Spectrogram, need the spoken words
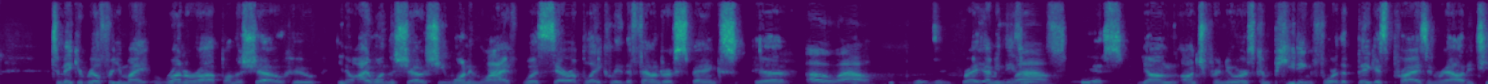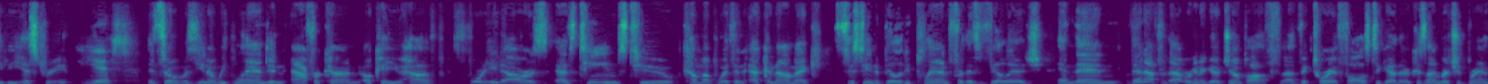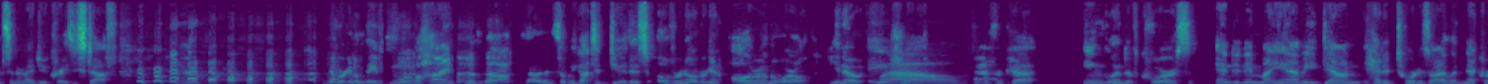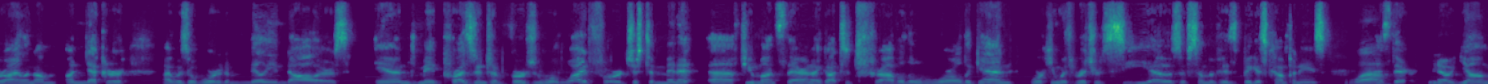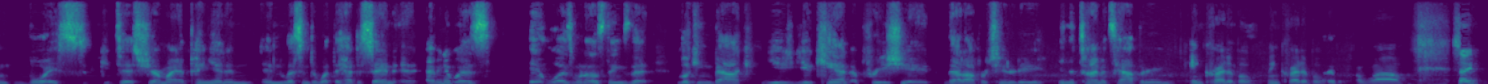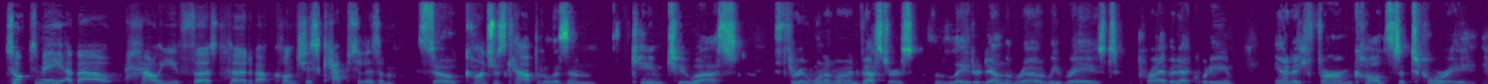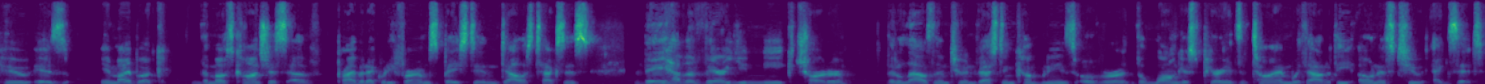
to make it real for you, my runner up on the show, who, you know, I won the show, she won in life, was Sara Blakely, the founder of Spanx. Uh, oh, wow. Amazing, right? I mean, these wow. are serious young entrepreneurs competing for the biggest prize in reality TV history. Yes. And so it was, you know, we'd land in Africa and, okay, you have 48 hours as teams to come up with an economic sustainability plan for this village. And then, then after that, we're going to go jump off uh, Victoria Falls together because I'm Richard Branson and I do crazy stuff. then we're going to leave someone behind with locked out. And so we got to do this over and over again, all around the world. You know, Asia, wow. Africa, England, of course. Ended in Miami, down headed toward his island, Necker Island. On, on Necker, I was awarded a million dollars and made president of Virgin Worldwide for just a minute, uh, a few months there. And I got to travel the world again, working with Richard's CEOs of some of his biggest companies wow. as their, you know, young voice to share my opinion and, and listen to what they had to say. And it, I mean, it was, it was one of those things that looking back you you can't appreciate that opportunity in the time it's happening. Incredible and, incredible. Oh, wow. So talk to me about how you first heard about conscious capitalism. So conscious capitalism came to us through one of our investors. Later down the road we raised private equity and a firm called satori who is in my book the most conscious of private equity firms based in Dallas, Texas. They have a very unique charter that allows them to invest in companies over the longest periods of time without the onus to exit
